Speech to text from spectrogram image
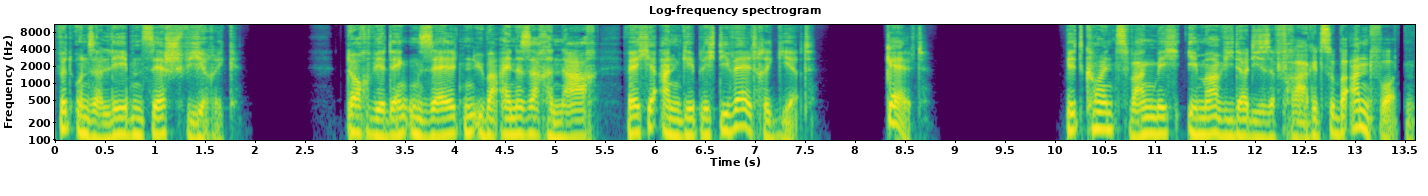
wird unser Leben sehr schwierig. Doch wir denken selten über eine Sache nach, welche angeblich die Welt regiert. Geld. Bitcoin zwang mich immer wieder diese Frage zu beantworten.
